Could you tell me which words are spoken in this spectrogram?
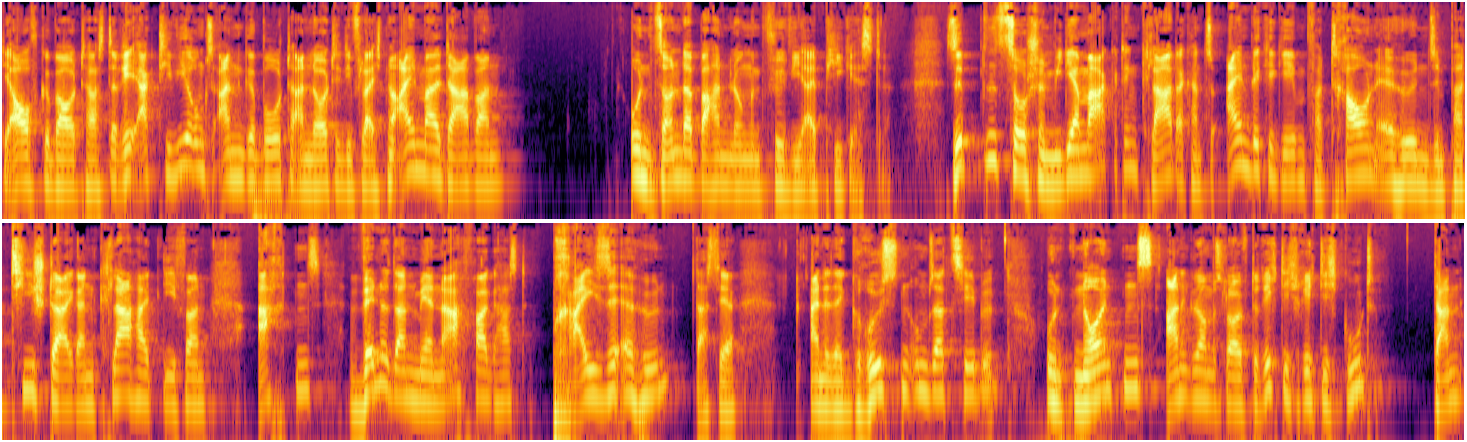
dir aufgebaut hast. Reaktivierungsangebote an Leute, die vielleicht nur einmal da waren und Sonderbehandlungen für VIP-Gäste. Siebtens, Social Media Marketing. Klar, da kannst du Einblicke geben, Vertrauen erhöhen, Sympathie steigern, Klarheit liefern. Achtens, wenn du dann mehr Nachfrage hast, Preise erhöhen. Das ist ja einer der größten Umsatzhebel. Und neuntens, angenommen, es läuft richtig, richtig gut, dann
